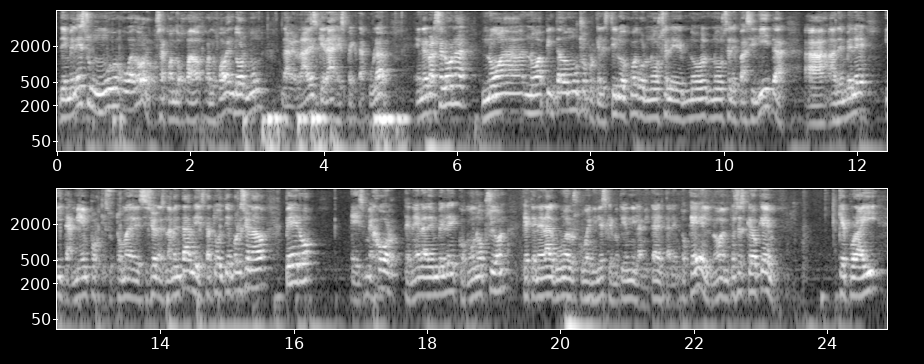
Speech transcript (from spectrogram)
Dembélé es un muy buen jugador, o sea, cuando jugaba, cuando jugaba en Dortmund, la verdad es que era espectacular. En el Barcelona no ha, no ha pintado mucho porque el estilo de juego no se le, no, se le facilita a, a, Dembélé y también porque su toma de decisiones es lamentable y está todo el tiempo lesionado, pero es mejor tener a Dembélé como una opción que tener a alguno de los juveniles que no tienen ni la mitad del talento que él, ¿no? Entonces creo que, que por ahí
